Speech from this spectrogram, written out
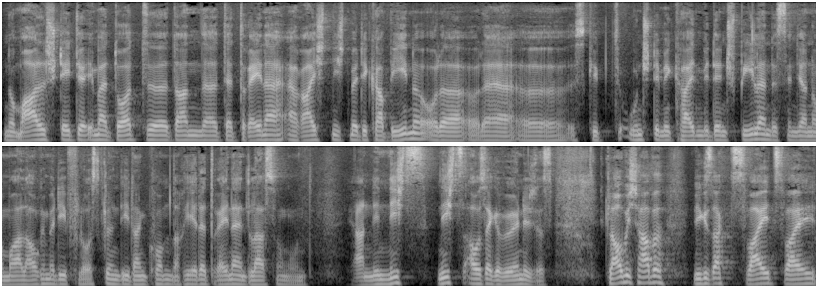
normal steht ja immer dort äh, dann äh, der Trainer erreicht nicht mehr die Kabine oder, oder äh, es gibt Unstimmigkeiten mit den Spielern. Das sind ja normal auch immer die Floskeln, die dann kommen nach jeder Trainerentlassung und ja, nichts, nichts Außergewöhnliches. Ich glaube, ich habe, wie gesagt, zwei, zwei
